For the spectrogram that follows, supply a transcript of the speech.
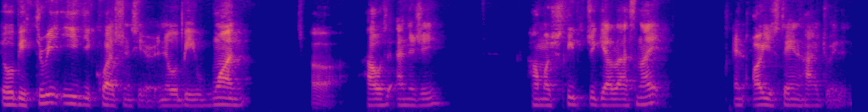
it will be three easy questions here, and it will be one, uh, how is energy? How much sleep did you get last night? And are you staying hydrated?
